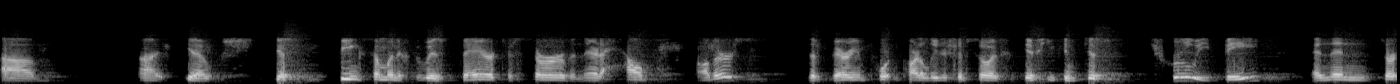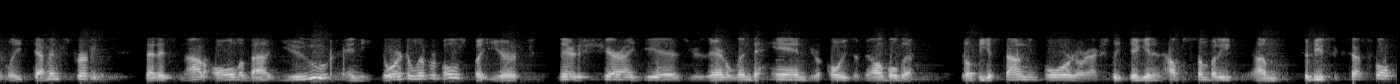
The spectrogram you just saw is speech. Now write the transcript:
Um, uh, you know, just being someone who is there to serve and there to help others is a very important part of leadership. So if, if you can just truly be and then certainly demonstrate that it's not all about you and your deliverables, but you're there to share ideas. You're there to lend a hand. You're always available to you know, be a sounding board or actually dig in and help somebody um, to be successful.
